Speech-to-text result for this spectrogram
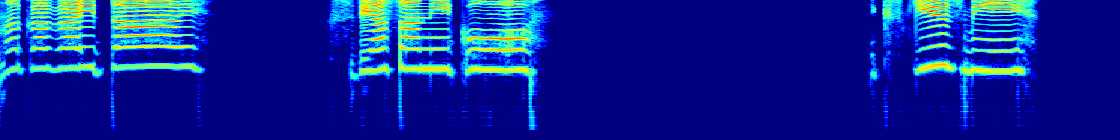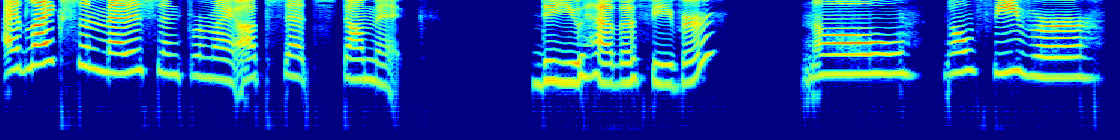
お腹が痛い。薬屋さんに行こう。Excuse me, I'd like some medicine for my upset stomach. Do you have a fever? No, no fever.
